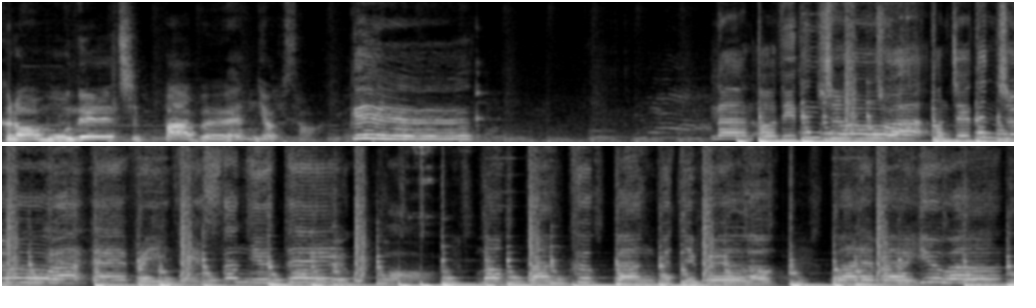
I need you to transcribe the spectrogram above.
그럼 오늘 집밥은 여기서 끝! 난 어디든 좋아 언제든 좋아. Every day's a new day. 배고파. 먹방 쿡방 뷰티 블록 Whatever you want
